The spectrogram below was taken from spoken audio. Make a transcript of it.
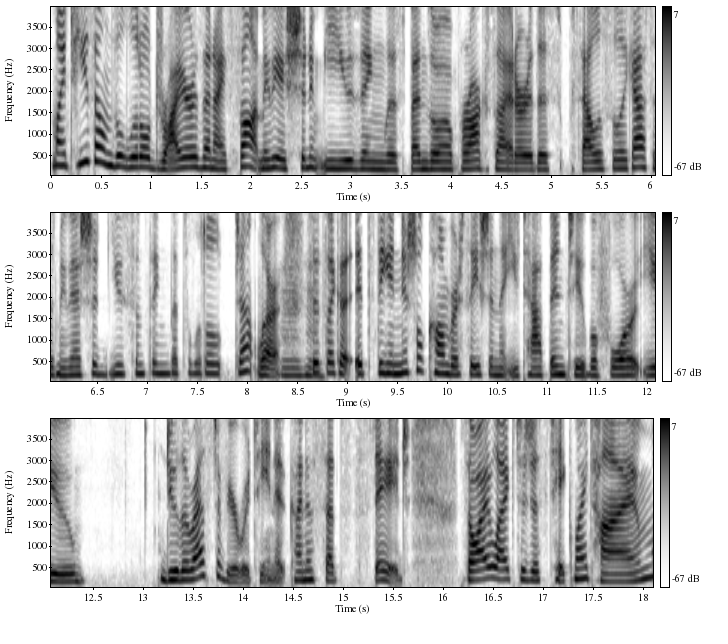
my T zone's a little drier than I thought. Maybe I shouldn't be using this benzoyl peroxide or this salicylic acid. Maybe I should use something that's a little gentler. So mm-hmm. it's like a it's the initial conversation that you tap into before you do the rest of your routine. It kind of sets the stage. So I like to just take my time.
